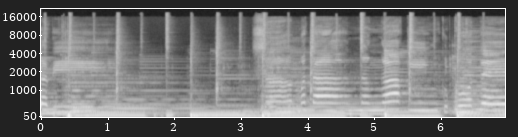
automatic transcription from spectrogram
gabi. Sa mata ng aking kukote.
